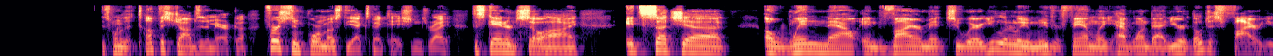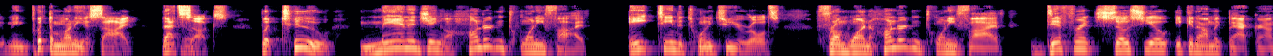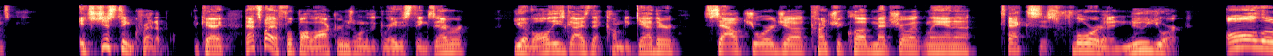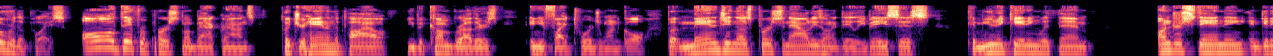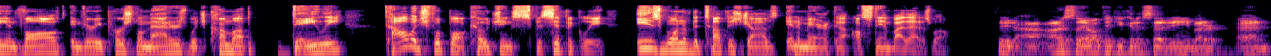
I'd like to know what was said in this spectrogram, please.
is one of the toughest jobs in America. First and foremost, the expectations, right? The standard's so high. It's such a a win now environment to where you literally move your family, have one bad year, they'll just fire you. I mean, put the money aside. That yeah. sucks. But two, managing 125 18 to 22 year olds from 125 different socioeconomic backgrounds. It's just incredible. Okay. That's why a football locker room is one of the greatest things ever. You have all these guys that come together South Georgia, Country Club, Metro Atlanta, Texas, Florida, New York, all over the place, all different personal backgrounds. Put your hand in the pile, you become brothers, and you fight towards one goal. But managing those personalities on a daily basis, communicating with them, understanding and getting involved in very personal matters which come up daily. College football coaching specifically is one of the toughest jobs in America. I'll stand by that as well. Dude, I, honestly, I don't think you could have said it any better. And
